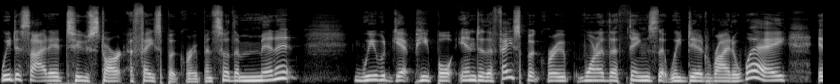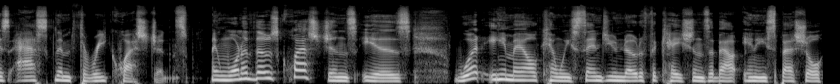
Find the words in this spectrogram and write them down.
we decided to start a Facebook group. And so the minute we would get people into the Facebook group, one of the things that we did right away is ask them three questions. And one of those questions is What email can we send you notifications about any special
